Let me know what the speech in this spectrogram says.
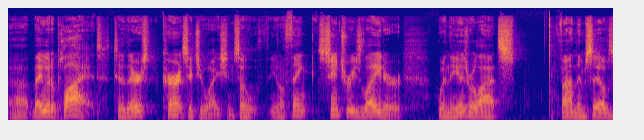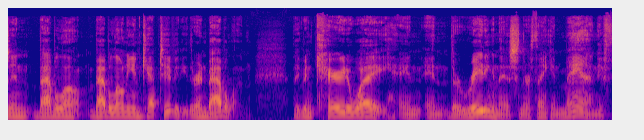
uh, they would apply it to their current situation. So, you know, think centuries later when the Israelites find themselves in Babylon, Babylonian captivity. They're in Babylon. They've been carried away, and, and they're reading this and they're thinking, man, if,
